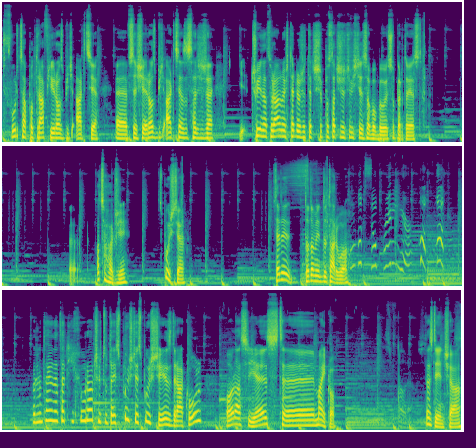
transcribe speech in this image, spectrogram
twórca potrafi rozbić akcję. E, w sensie rozbić akcję na zasadzie, że czuję naturalność tego, że te trzy postacie rzeczywiście ze sobą były. Super to jest. E, o co chodzi? Spójrzcie. Wtedy to do mnie dotarło. Wyglądają na takich uroczych tutaj. Spójrzcie, spójrzcie. Jest Drakul oraz jest e, Majko. Te zdjęcia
